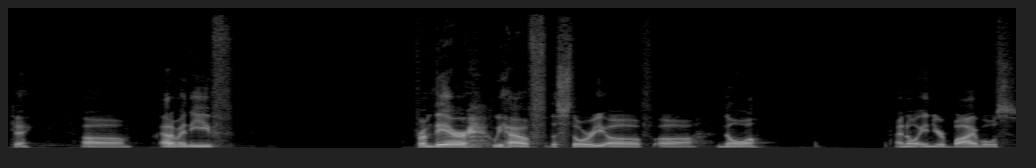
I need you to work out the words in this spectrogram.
Okay. Um, Adam and Eve. From there, we have the story of uh, Noah. I know in your Bibles,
